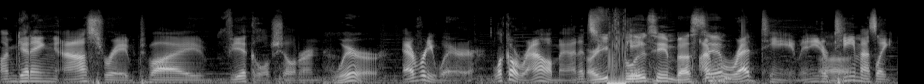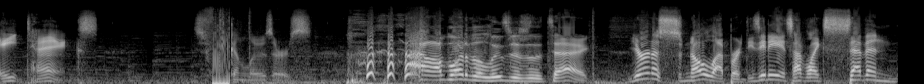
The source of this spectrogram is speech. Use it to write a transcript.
I'm getting ass raped by vehicle children Where? everywhere. Look around, man. It's Are you blue team, best team? I'm red team, and your Ah. team has like eight tanks. These fucking losers. I'm one of the losers of the tag. You're in a snow leopard. These idiots have like seven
